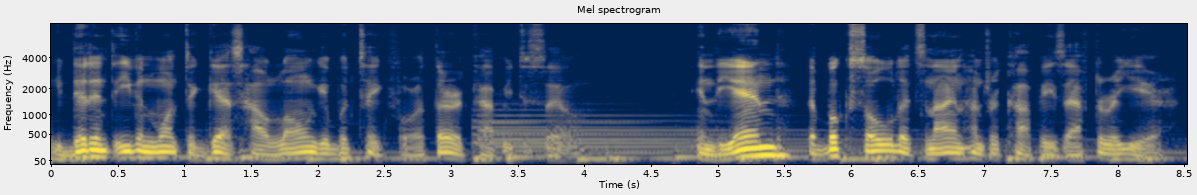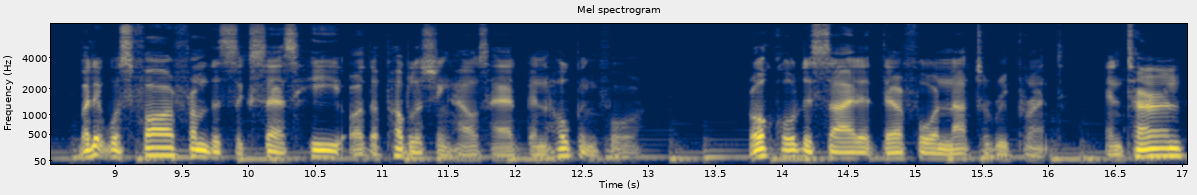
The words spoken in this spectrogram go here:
He didn't even want to guess how long it would take for a third copy to sell. In the end, the book sold its 900 copies after a year but it was far from the success he or the publishing house had been hoping for. Rocco decided, therefore, not to reprint, in turn,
